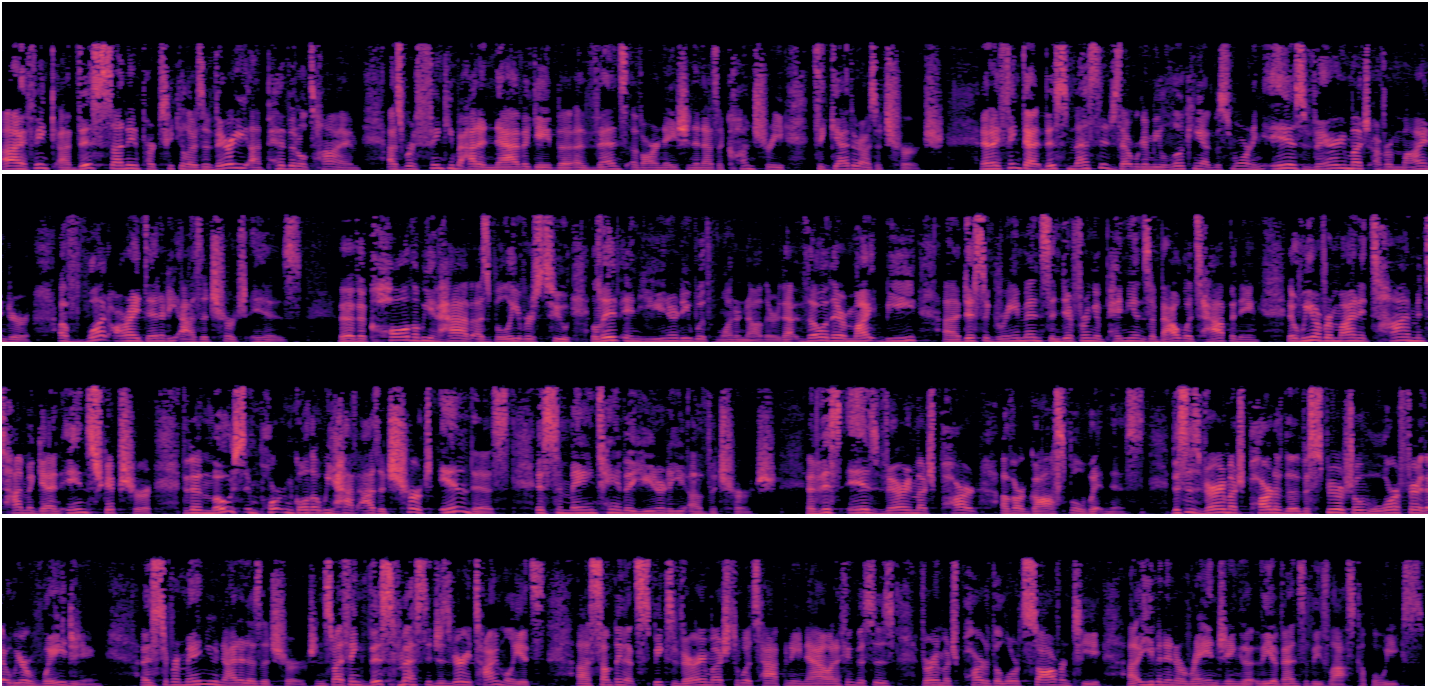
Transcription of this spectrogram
I think uh, this Sunday in particular is a very uh, pivotal time as we're thinking about how to navigate the events of our nation and as a country together as a church. And I think that this message that we're going to be looking at this morning is very much a reminder of what our identity as a church is. The, the, call that we have as believers to live in unity with one another. That though there might be uh, disagreements and differing opinions about what's happening, that we are reminded time and time again in Scripture that the most important goal that we have as a church in this is to maintain the unity of the church. And this is very much part of our gospel witness. This is very much part of the, the spiritual warfare that we are waging is to remain united as a church. And so I think this message is very timely. It's uh, something that speaks very much to what's happening now. And I think this is very much part of the Lord's sovereignty, uh, even in arranging the, the events of these last couple weeks.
